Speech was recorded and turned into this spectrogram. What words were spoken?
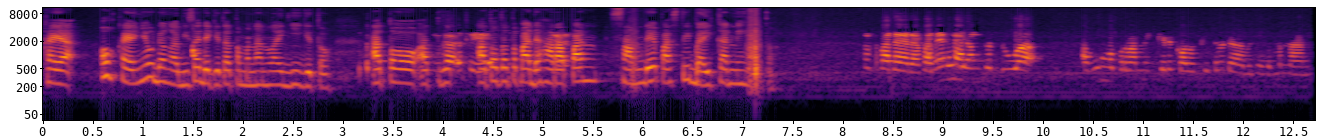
kayak oh kayaknya udah nggak bisa deh kita temenan lagi gitu. Atau atau, atau tetap ada harapan someday pasti baikan nih gitu. Tetap ada harapannya. Yang kedua, aku nggak pernah mikir kalau kita udah bisa temenan.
